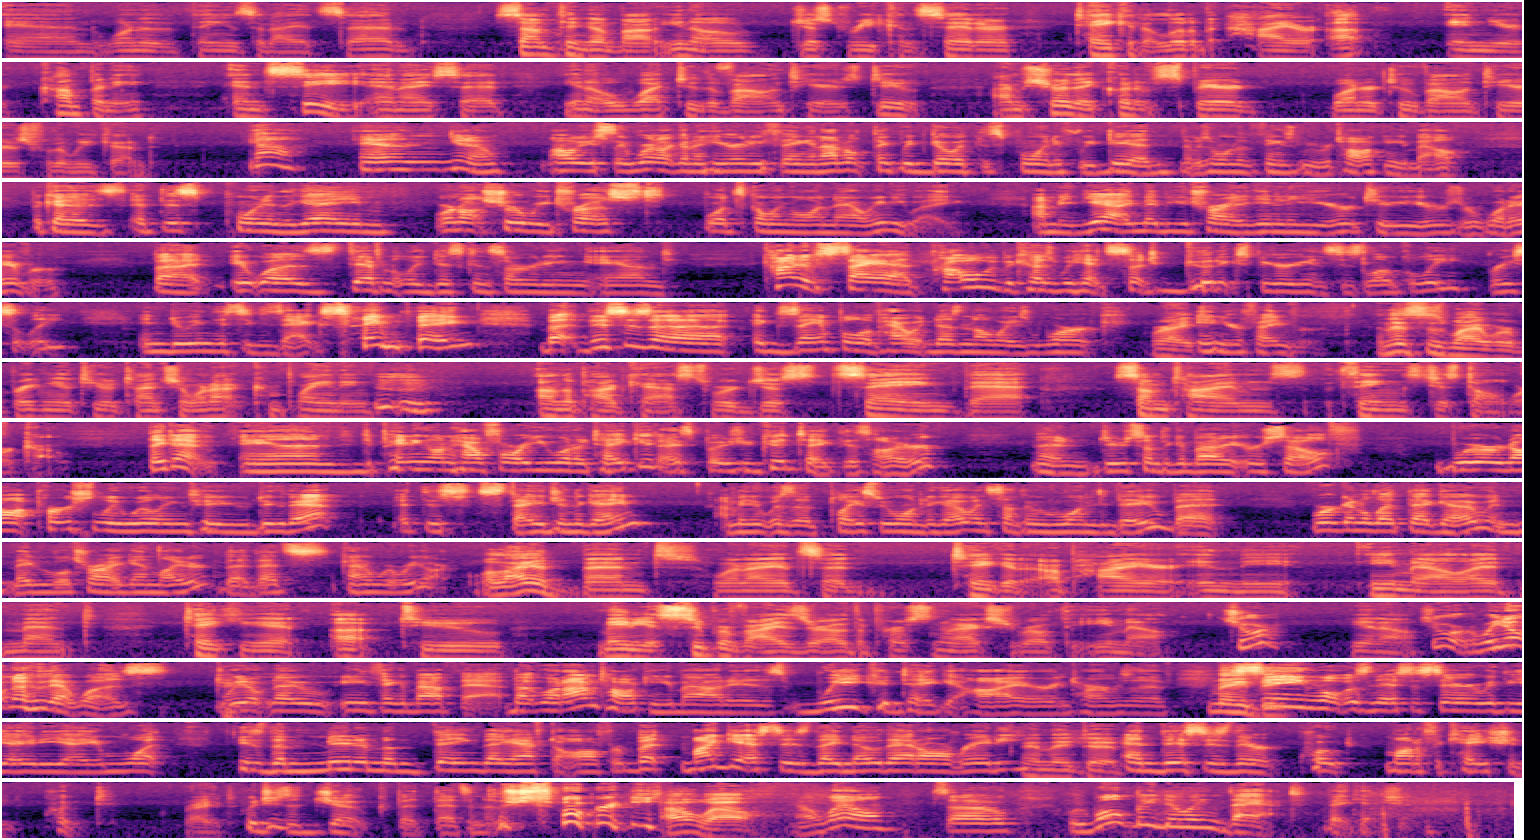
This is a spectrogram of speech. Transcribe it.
and one of the things that I had said something about you know just reconsider, take it a little bit higher up in your company, and see. And I said, you know, what do the volunteers do? I'm sure they could have spared one or two volunteers for the weekend. Yeah. And, you know, obviously we're not going to hear anything, and I don't think we'd go at this point if we did. That was one of the things we were talking about. Because at this point in the game, we're not sure we trust what's going on now anyway. I mean, yeah, maybe you try it again in a year or two years or whatever. But it was definitely disconcerting and kind of sad, probably because we had such good experiences locally recently in doing this exact same thing. But this is a example of how it doesn't always work Right. in your favor. And this is why we're bringing it to your attention. We're not complaining on the podcast. We're just saying that sometimes things just don't work out. They don't. And depending on how far you want to take it, I suppose you could take this higher and do something about it yourself. We're not personally willing to do that at this stage in the game. I mean, it was a place we wanted to go and something we wanted to do, but we're going to let that go and maybe we'll try again later. But that's kind of where we are. Well, I had meant when I had said take it up higher in the email, I had meant taking it up to maybe a supervisor of the person who actually wrote the email. Sure. You know, Sure. We don't know who that was. We don't know anything about that. But what I'm talking about is we could take it higher in terms of Maybe. seeing what was necessary with the ADA and what is the minimum thing they have to offer. But my guess is they know that already. And they did. And this is their quote modification quote, right? which is a joke, but that's another story. Oh well. Oh well, so we won't be doing that vacation,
